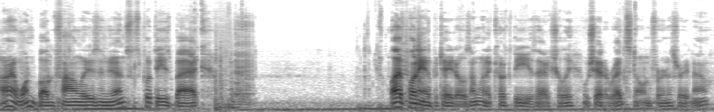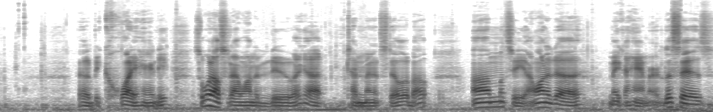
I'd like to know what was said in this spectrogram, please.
Alright, one bug found, ladies and gents. Let's put these back. I have plenty of potatoes. I'm going to cook these, actually. Wish I had a redstone furnace right now. That would be quite handy. So what else did I want to do? I got 10 minutes still about. Um, let's see. I wanted to make a hammer. This is...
